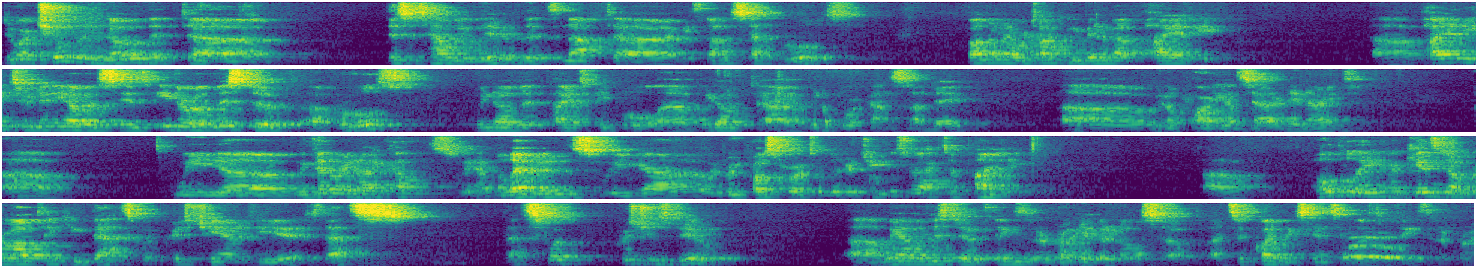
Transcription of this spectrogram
do our children know that uh, this is how we live, that it's not, it's not a set of rules? Father and I were talking a bit about piety. Piety to many of us is either a list of, of rules. We know that pious people, uh, we, don't, we don't work on Sunday. we don't party on Saturday night. We, uh, we venerate icons, we have molebens, we, uh, we bring prosphora to liturgy. These are acts of piety. Uh, hopefully, our kids don't grow up thinking that's what Christianity is. That's, that's what Christians do. Uh, we have a list of things that are prohibited also. It's a quite an extensive list of things that are prohibited.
